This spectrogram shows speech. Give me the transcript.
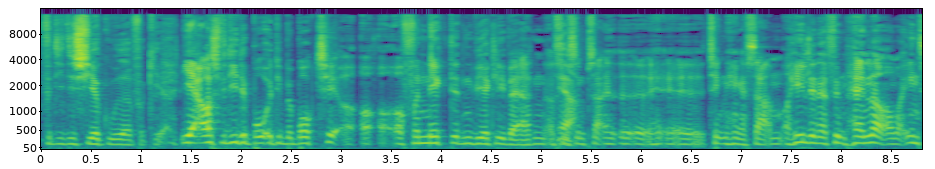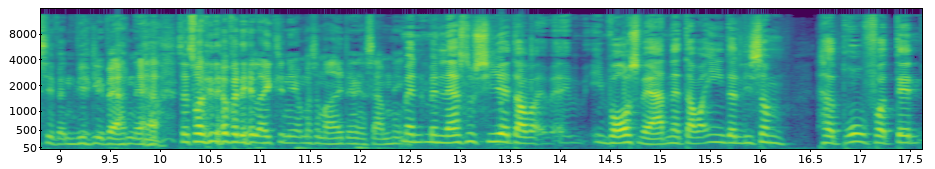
fordi de siger, Gud er forkert. Ja, også fordi det, de bliver brugt til at, at, at, fornægte den virkelige verden, og så Ja. som øh, øh, øh, tingene hænger sammen. Og hele den her film handler om at indse, hvad den virkelige verden er. Ja. Så jeg tror, det er derfor, det heller ikke generer mig så meget i den her sammenhæng. Men, men lad os nu sige, at der var i vores verden, at der var en, der ligesom havde brug for den,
